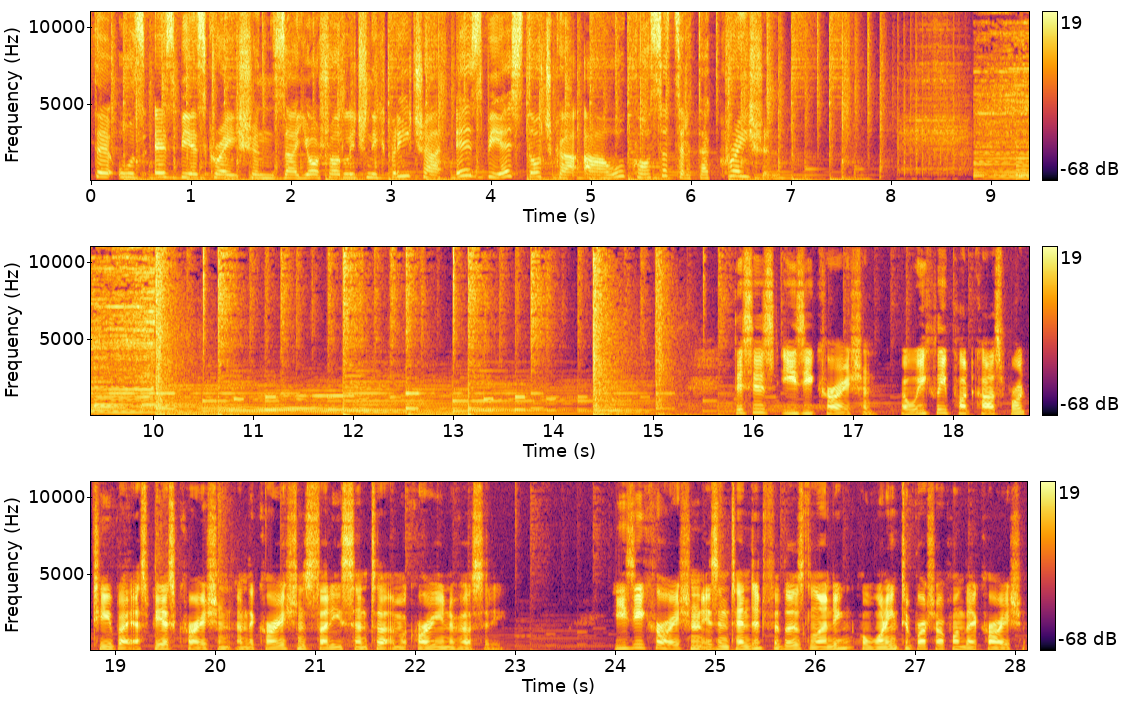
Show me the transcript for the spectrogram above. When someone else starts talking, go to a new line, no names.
ste uz SBS Creation. Za još odličnih priča, sbs.au kosacrta creation.
This is Easy Croatian, a weekly podcast brought to you by SBS Croatian and the Croatian Studies Centre at Macquarie University. Easy Croatian is intended for those learning or wanting to brush up on their Croatian.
